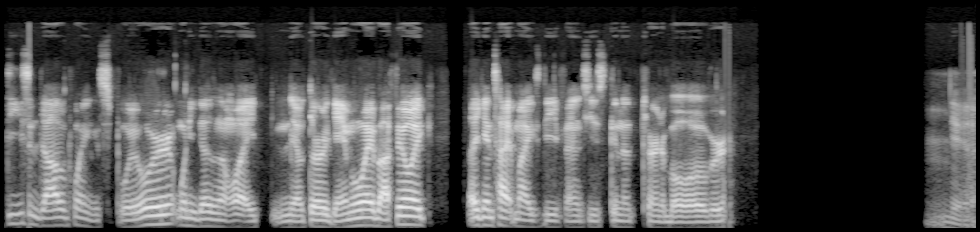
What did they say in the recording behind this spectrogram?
decent job of playing spoiler when he doesn't like you know throw the game away. But I feel like like against Type Mike's defense, he's gonna turn the ball over. yeah.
